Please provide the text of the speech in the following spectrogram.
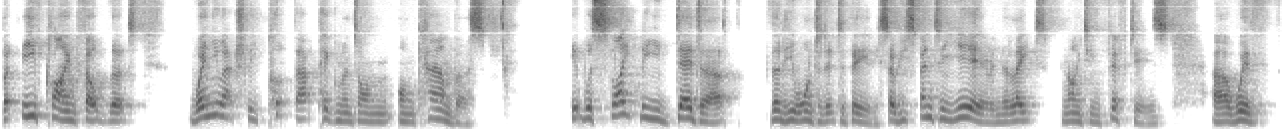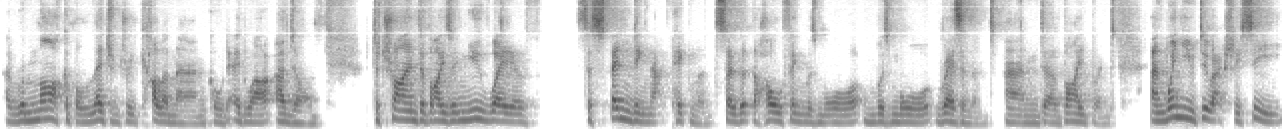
But Yves Klein felt that when you actually put that pigment on, on canvas, it was slightly deader than he wanted it to be. So he spent a year in the late 1950s uh, with a remarkable legendary color man called Edouard Adam to try and devise a new way of suspending that pigment so that the whole thing was more was more resonant and uh, vibrant. And when you do actually see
